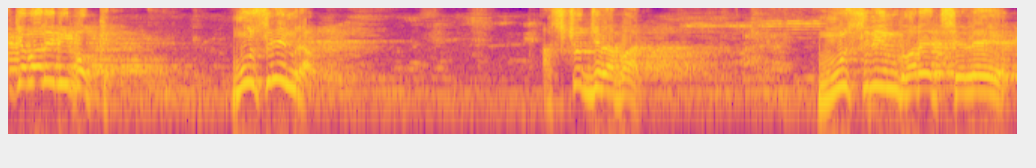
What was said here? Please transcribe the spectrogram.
একেবারে বিপক্ষে। মুসলিমরাও। আশ্চর্য ব্যাপার। মুসলিম ঘরের ছেলে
